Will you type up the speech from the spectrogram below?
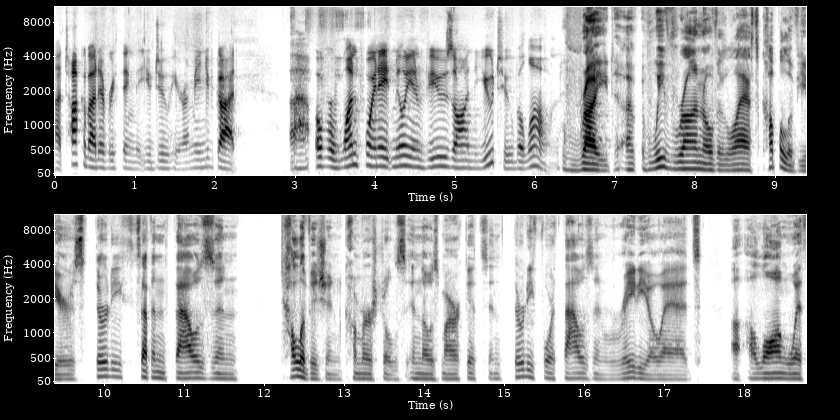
uh, talk about everything that you do here. I mean, you've got uh, over 1.8 million views on YouTube alone. Right. Uh, we've run over the last couple of years 37,000 television commercials in those markets and 34,000 radio ads, uh, along with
